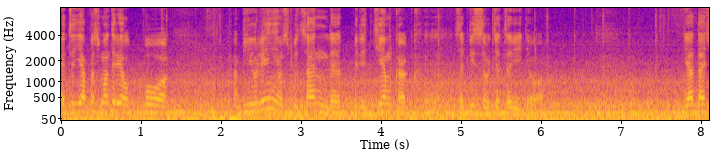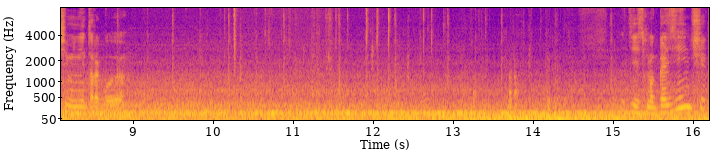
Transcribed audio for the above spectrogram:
Это я посмотрел по объявлениям специально для, перед тем, как э, записывать это видео. Я дачами не торгую. Здесь магазинчик.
